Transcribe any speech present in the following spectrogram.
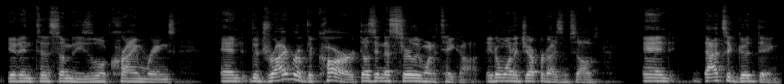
You get into some of these little crime rings, and the driver of the car doesn't necessarily want to take off. They don't want to jeopardize themselves. And that's a good thing.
